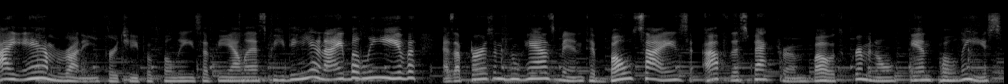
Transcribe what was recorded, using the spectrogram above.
I am running for chief of police of the LSPD, and I believe, as a person who has been to both sides of the spectrum, both criminal and police,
